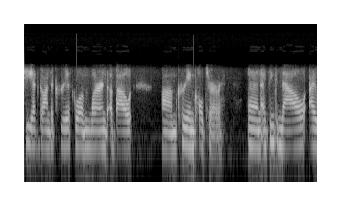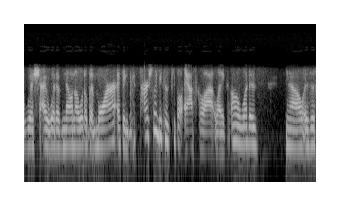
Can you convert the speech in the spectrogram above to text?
she had gone to Korea school and learned about um, Korean culture. And I think now I wish I would have known a little bit more. I think partially because people ask a lot, like, "Oh, what is, you know, is this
